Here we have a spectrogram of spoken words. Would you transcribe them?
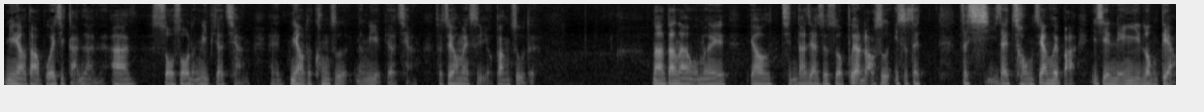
泌尿道不会去感染啊。收缩能力比较强，诶，尿的控制能力也比较强，所以这方面是有帮助的。那当然，我们要请大家就是说，不要老是一直在在洗在冲，这样会把一些黏液弄掉，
